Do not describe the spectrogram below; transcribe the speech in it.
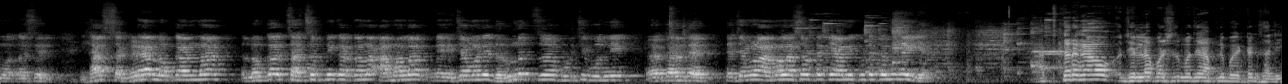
म- असेल ह्या सगळ्या लोकांना लोक चाचपणी करताना आम्हाला ह्याच्यामध्ये धरूनच पुढची बोलणी करत आहेत. त्याच्यामुळे आम्हाला असं वाटतं की आम्ही कुठे कमी नाहीये. आतकरगाव जिल्हा परिषदमध्ये आपली बैठक झाली.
